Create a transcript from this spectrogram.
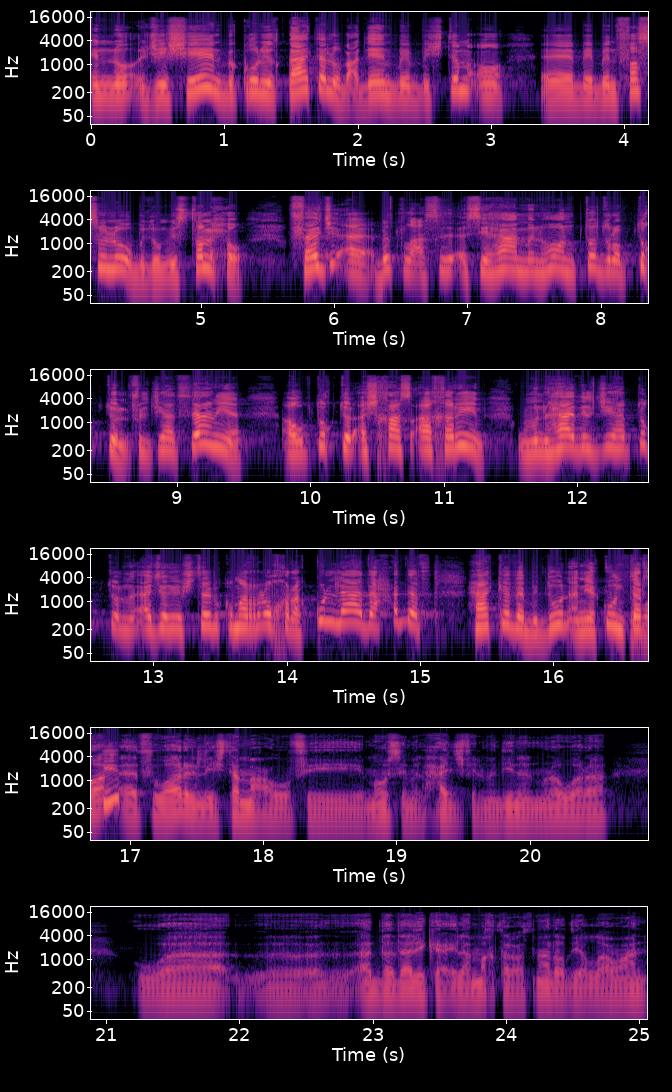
إنه جيشين بيكونوا يتقاتلوا بعدين بي- بيجتمعوا آه، بي- بينفصلوا وبدهم يصطلحوا. فجأة بيطلع سهام من هون بتضرب تقتل في الجهة الثانية أو بتقتل أشخاص آخرين ومن هذه الجهة بتقتل من أجل يشتبكوا مرة أخرى. كل هذا حدث هكذا بدون أن يكون ترتيب. ثوا- ثوار اللي اجتمعوا في موسم الحج في المدينة المنورة وأدى ذلك إلى مقتل عثمان رضي الله عنه.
